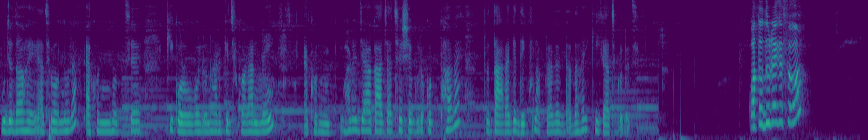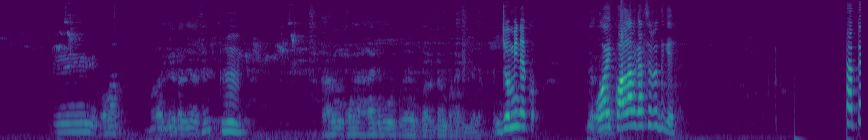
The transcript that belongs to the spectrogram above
পুজো দেওয়া হয়ে গেছে বন্ধুরা এখন হচ্ছে কি করব বলুন আর কিছু করার নেই। এখন ঘরে যা কাজ আছে সেগুলো করতে হবে। তো তার আগে দেখুন আপনাদের দাদাভাই কি কাজ করেছে। কত দূরে গেছে জমিনে ওই কলার গাছের ওদিকে। হাতে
